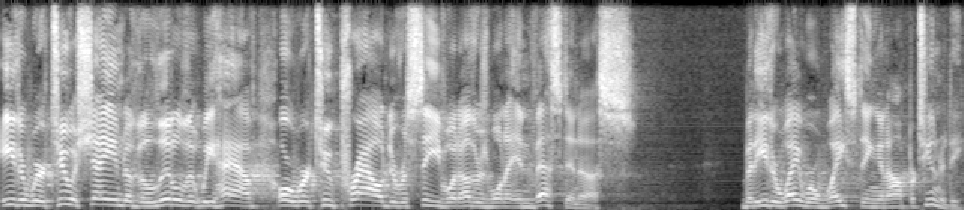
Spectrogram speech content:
Either we're too ashamed of the little that we have, or we're too proud to receive what others want to invest in us. But either way, we're wasting an opportunity.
